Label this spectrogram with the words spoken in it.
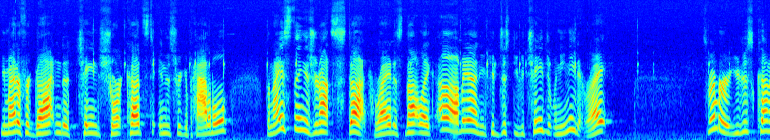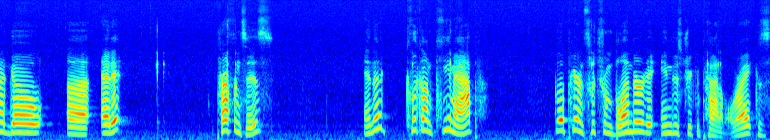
you might have forgotten to change shortcuts to industry compatible. The nice thing is you're not stuck, right? It's not like, oh man, you could just you could change it when you need it, right? So remember, you just kind of go uh, edit, preferences, and then click on key map. Go up here and switch from Blender to industry compatible, right? Because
